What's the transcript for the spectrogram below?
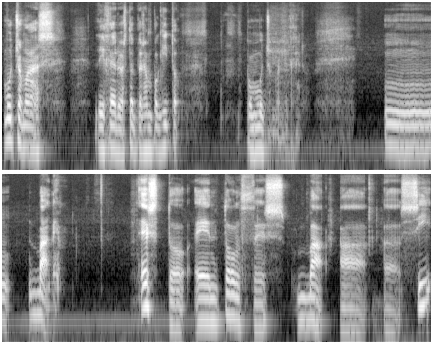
mucho más ligero. Este pesa un poquito. Pues mucho más ligero. Mm, vale. Esto entonces va a así.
